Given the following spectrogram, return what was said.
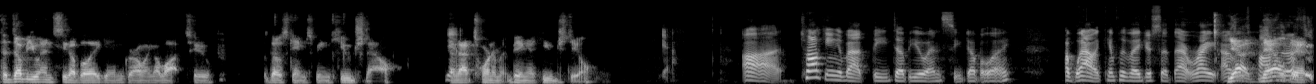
the WNCAA game growing a lot too. With those games being huge now, Yeah. and that tournament being a huge deal. Yeah. Uh, talking about the WNCAA. Oh, wow, I can't believe I just said that right. I yeah, was nailed positive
